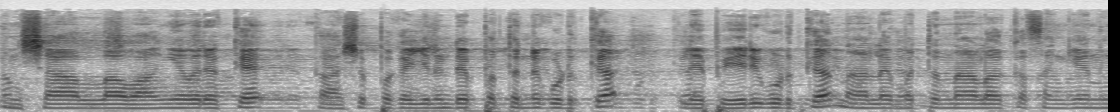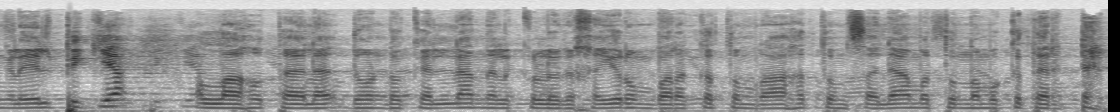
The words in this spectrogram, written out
ഇൻഷാ അള്ളാഹ് വാങ്ങിയവരൊക്കെ കാശപ്പ് കയ്യിലുണ്ട് ഇപ്പം തന്നെ കൊടുക്കുക. അല്ലെ പേര് കൊടുക്കുക. നാളെ മറ്റന്നാളൊക്കെ സംഖ്യ നിങ്ങൾ ഏൽപ്പിക്കുക. അള്ളാഹു താല ഇതുകൊണ്ടൊക്കെ എല്ലാം നിലക്കുള്ള ഒരു ഹൈറും ബറക്കത്തും റാഹത്തും സലാമത്തും നമുക്ക് തരട്ടെ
